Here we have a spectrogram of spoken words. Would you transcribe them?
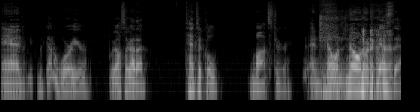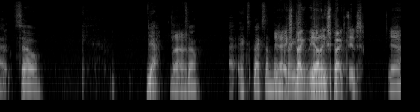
And we- we got a warrior. We also got a tentacle monster, and no one, no one would have guessed that. So No. So, I expect something. yeah, crazy. expect the unexpected. Yeah,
